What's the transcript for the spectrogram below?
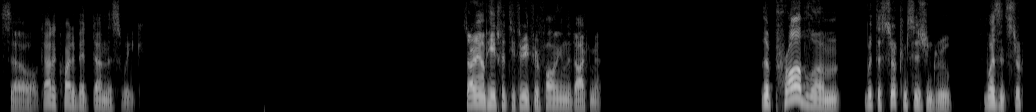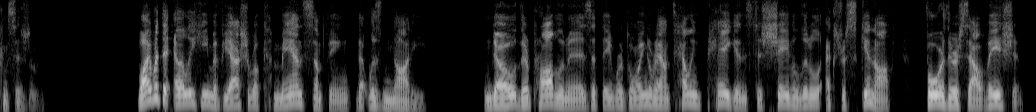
so got it quite a bit done this week. Starting on page 53, if you're following the document. The problem with the circumcision group wasn't circumcision. Why would the Elohim of Yasharel command something that was naughty? No, their problem is that they were going around telling pagans to shave a little extra skin off for their salvation.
